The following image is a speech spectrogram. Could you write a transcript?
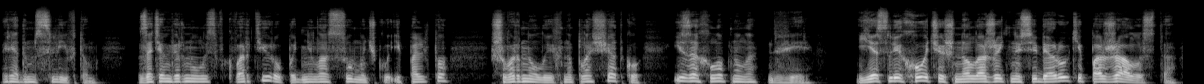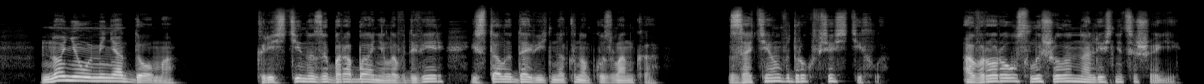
рядом с лифтом. Затем вернулась в квартиру, подняла сумочку и пальто, швырнула их на площадку и захлопнула дверь. «Если хочешь наложить на себя руки, пожалуйста, но не у меня дома». Кристина забарабанила в дверь и стала давить на кнопку звонка. Затем вдруг все стихло. Аврора услышала на лестнице шаги.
